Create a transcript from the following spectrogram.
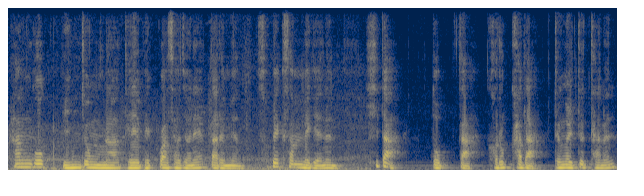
한국 민족문화 대백과사전에 따르면 소백산맥에는 희다, 높다, 거룩하다 등을 뜻하는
